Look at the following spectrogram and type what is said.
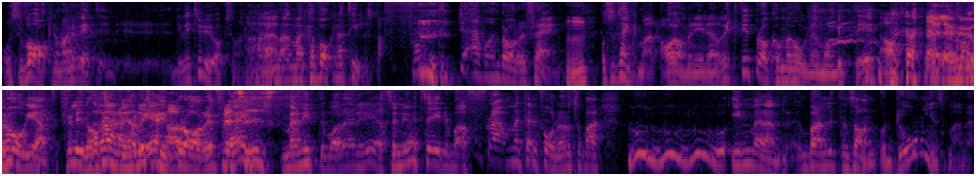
Och så vaknar man, du vet, det vet ju du också Martin. man, man kan vakna till och så bara, fan det där var en bra refräng. Och så tänker man, ja ja men är den riktigt bra kommer jag ihåg den imorgon bitti. Ja, Eller kommer ihåg att Förlita jag hade en riktigt Ja, bra refräng. precis. Men inte vad den är. Så nu säger det bara fram med telefonen och så bara lo, in med den. Bara en liten sån. Och då minns man den.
